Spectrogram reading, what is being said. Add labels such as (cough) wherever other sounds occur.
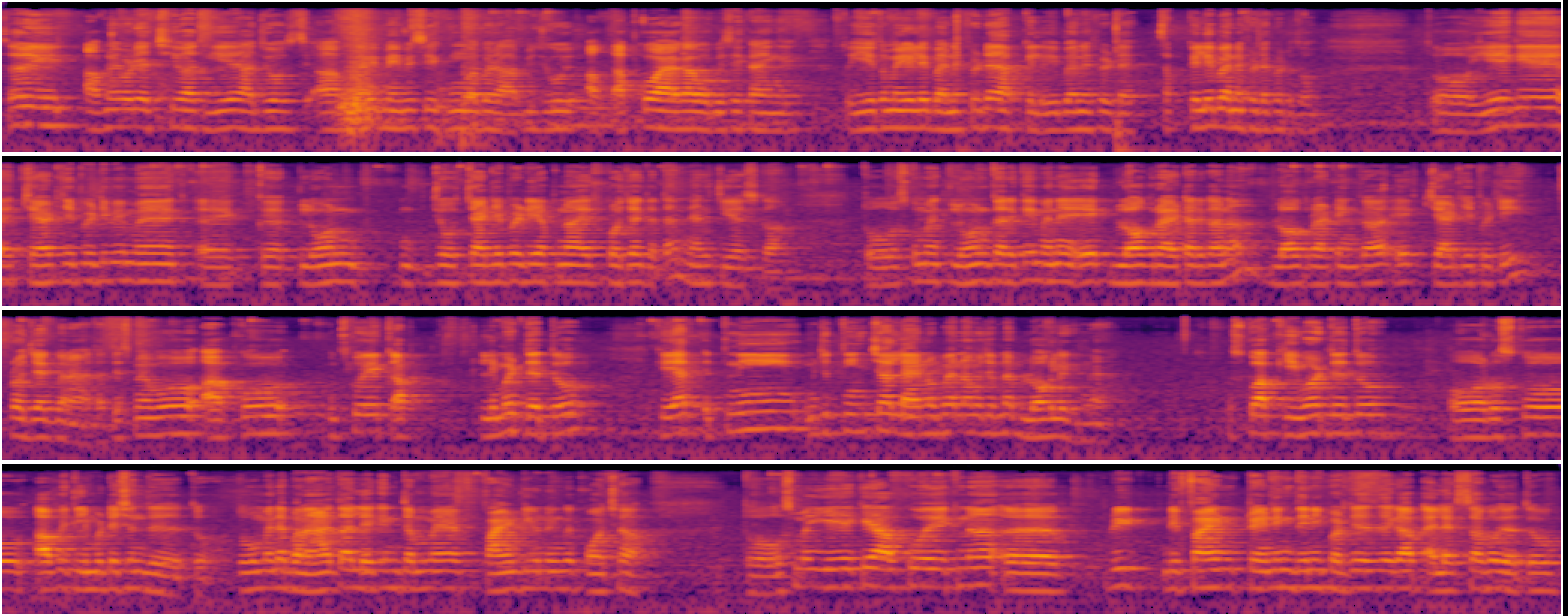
सर आपने बड़ी अच्छी बात की है। आज जो आप मैं भी सीखूँगा फिर आप भी जो आप, आपको आएगा वो भी सिखाएँगे। तो ये तो मेरे लिए बेनिफिट है, आपके लिए भी बेनिफिट है, सबके लिए बेनिफिट है फिर तो। तो ये कि चैट जी जीपीटी भी मैं एक क्लोन जो चैट जी जीपीटी अपना एक प्रोजेक्ट देता है नेक्स्ट जीएस का तो उसको मैं क्लोन करके मैंने एक ब्लॉग राइटर का ना ब्लॉग राइटिंग का एक चैट जीपीटी प्रोजेक्ट बनाया था, जिसमें वो आपको, उसको एक आप लिमिट देते हो कि यार इतनी, मुझे तीन चार लाइनों पर ना मुझे अपना ब्लॉग लिखना है। उसको आप कीवर्ड देते हो और उसको आप एक लिमिटेशन दे देते हो। तो वो मैंने बनाया था, लेकिन जब मैं फाइन ट्यूनिंग में पहुँचा तो उसमें ये है कि आपको एक ना प्री डिफाइंड ट्रेनिंग देनी पड़ती है। जैसे कि आप एलेक्सा को देते हो,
